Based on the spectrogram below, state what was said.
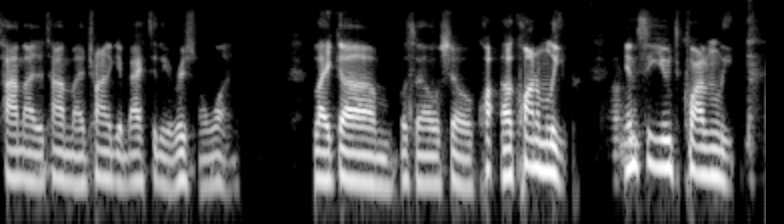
timeline to timeline, trying to get back to the original one. Like um, what's the old show? Qu- uh, Quantum Leap, MCU Quantum Leap.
